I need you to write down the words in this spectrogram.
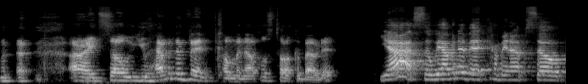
All right. So you have an event coming up. Let's talk about it. Yeah. So we have an event coming up. So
